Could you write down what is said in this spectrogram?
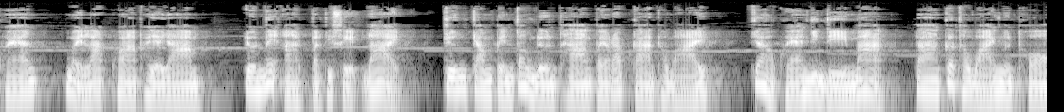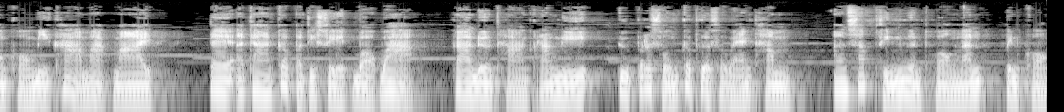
แคว้นไม่ละความพยายาม จนไม่อาจปฏิเสธได้ จึงจำเป็นต้องเดินทางไปรับการถวาย เจ้าแคว้นยินดีมาก ต่างก็ถวายเงินทองของมีค่ามากมาย แต่อาจารย์ก็ปฏิเสธบอกว่า การเดินทางครั้งนี้จุดประสงค์ก็เพื่อแสวงธรรมอันทรัพย์สินเงินทองนั้นเป็นของ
